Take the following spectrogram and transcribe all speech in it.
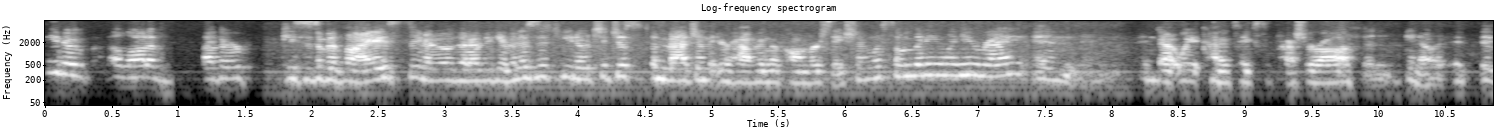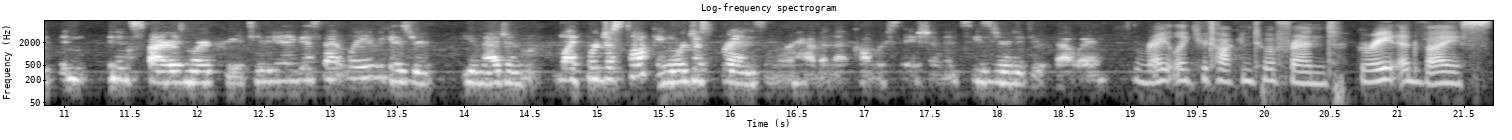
you know a lot of other pieces of advice you know that I've been given is you know to just imagine that you're having a conversation with somebody when you write and, and and that way it kind of takes the pressure off and you know it, it, it inspires more creativity i guess that way because you you imagine like we're just talking we're just friends and we're having that conversation. It's easier to do it that way. Right like you're talking to a friend. Great advice.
